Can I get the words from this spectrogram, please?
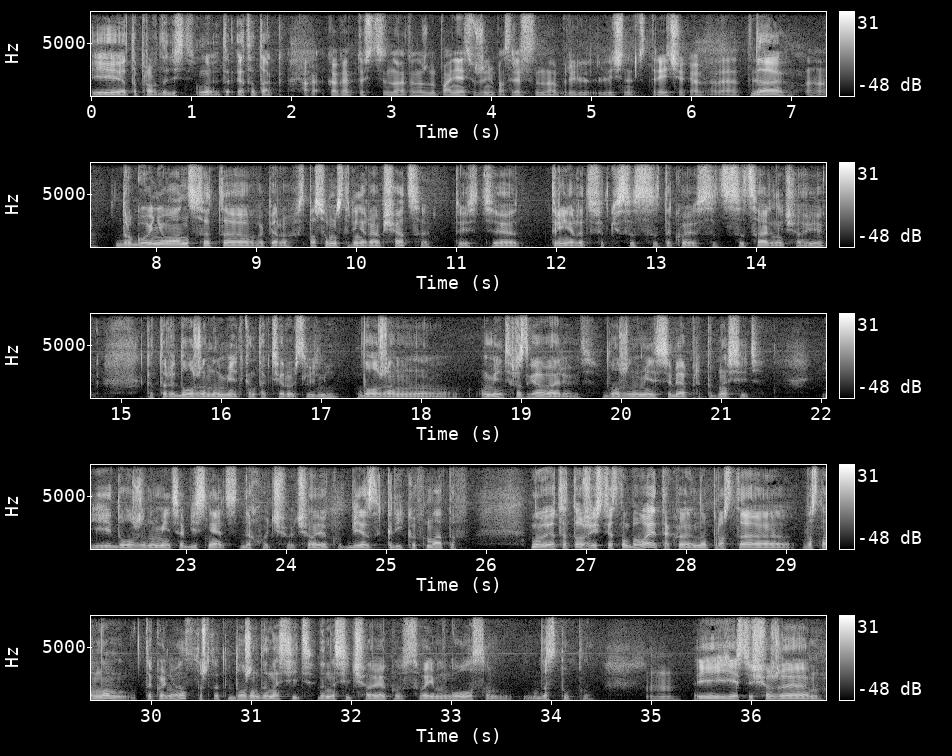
И это правда действительно, ну, это, это так. А как это, то есть, ну, это нужно понять уже непосредственно при личной встрече, как, да? Ты... Да. Ага. Другой нюанс – это, во-первых, способность тренера общаться. То есть, э, тренер – это все-таки со- со- такой социальный человек – который должен уметь контактировать с людьми, должен э, уметь разговаривать, должен уметь себя преподносить и должен уметь объяснять доходчиво человеку без криков, матов. Ну, это тоже, естественно, бывает такое, но просто в основном такой нюанс, то, что ты должен доносить, доносить человеку своим голосом доступно. Угу. И есть еще же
